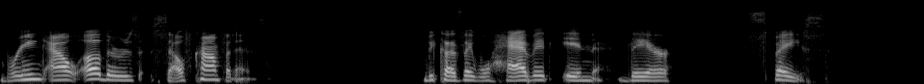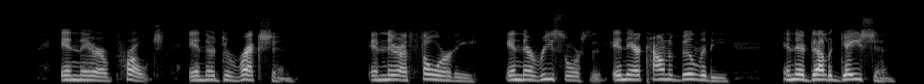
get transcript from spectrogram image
bring out others' self confidence because they will have it in their space. in their approach, in their direction, in their authority, in their resources, in their accountability, in their delegation.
